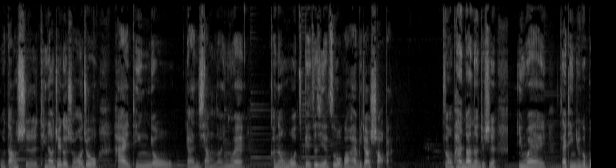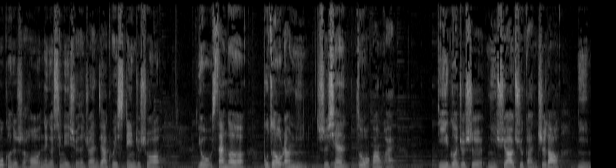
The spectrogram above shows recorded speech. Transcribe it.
我当时听到这个时候就还挺有感想的，因为可能我给自己的自我关怀比较少吧。怎么判断呢？就是因为在听这个播客的时候，那个心理学的专家 Christine 就说，有三个步骤让你实现自我关怀。第一个就是你需要去感知到你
